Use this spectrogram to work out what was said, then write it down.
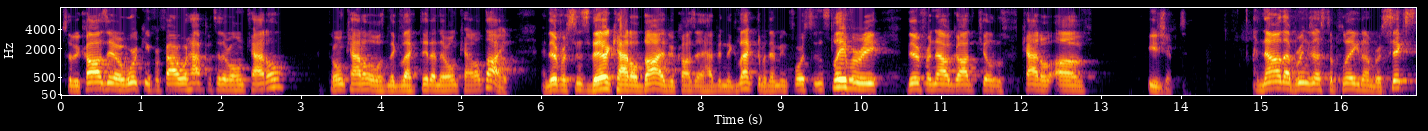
So, because they were working for Pharaoh, what happened to their own cattle? Their own cattle was neglected and their own cattle died. And therefore, since their cattle died because they had been neglected, but then being forced in slavery, therefore now God killed the cattle of Egypt. And now that brings us to plague number six,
